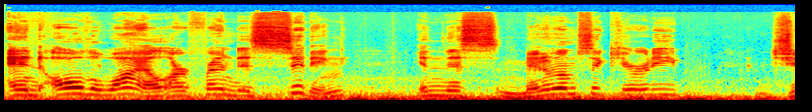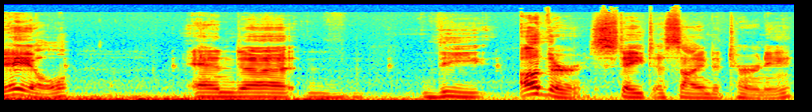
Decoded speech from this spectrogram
and all the while, our friend is sitting in this minimum security jail, and uh, the other state assigned attorney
